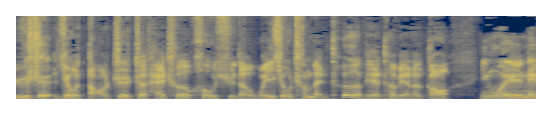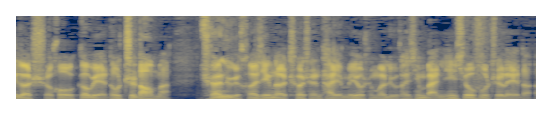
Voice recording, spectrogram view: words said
于是就导致这台车后续的维修成本特别特别的高。因为那个时候各位也都知道嘛，全铝合金的车身它也没有什么铝合金钣金修复之类的。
